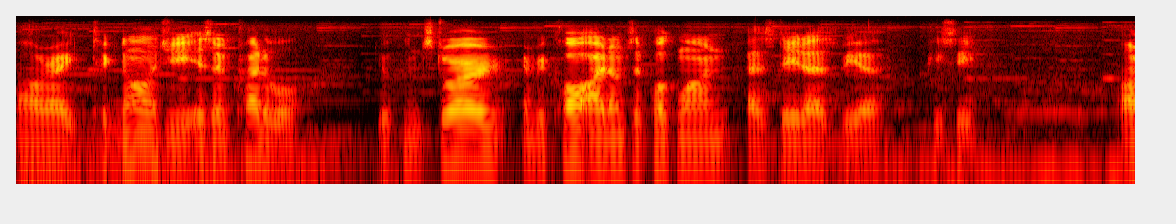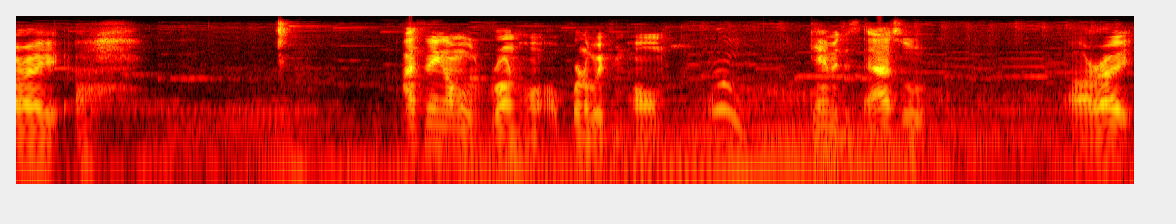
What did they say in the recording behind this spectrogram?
Alright, technology is incredible. You can store and recall items and Pokemon as data as via PC. Alright. I think I'm gonna run home, run away from home. Damn it, this asshole. Alright.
